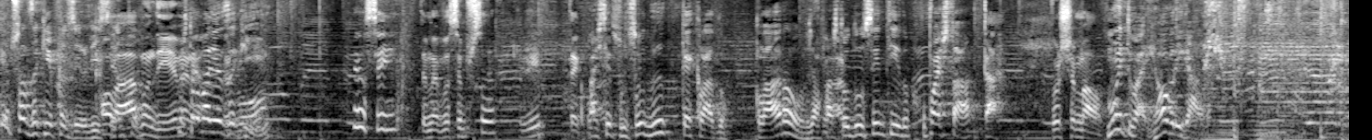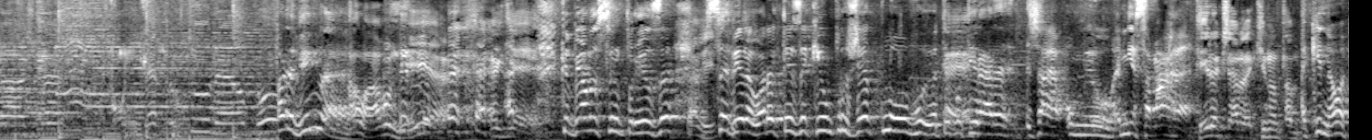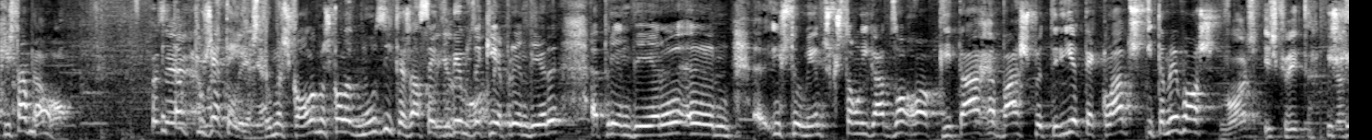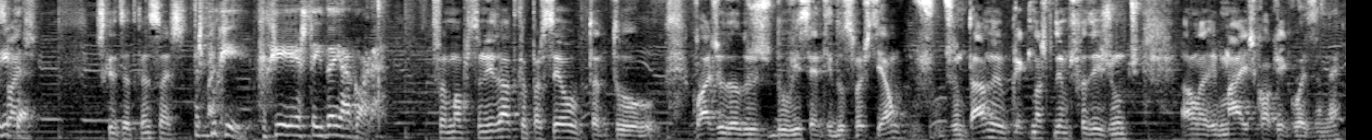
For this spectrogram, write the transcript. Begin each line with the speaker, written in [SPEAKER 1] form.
[SPEAKER 1] que é que estás aqui a fazer, Vicente?
[SPEAKER 2] Olá, bom dia.
[SPEAKER 1] Mas trabalhas
[SPEAKER 2] Tudo
[SPEAKER 1] aqui?
[SPEAKER 2] bom? Eu sim, também vou ser professor. E.
[SPEAKER 1] Vais ser professor de teclado. Claro, já faz todo o sentido. O pai está.
[SPEAKER 2] Tá, vou chamá-lo.
[SPEAKER 1] Muito bem, obrigado. Ora, viva!
[SPEAKER 3] Olá, bom dia! Aqui é.
[SPEAKER 1] Que bela surpresa saber agora que tens aqui um projeto novo. Eu até
[SPEAKER 3] É.
[SPEAKER 1] vou tirar já o meu, a minha samarra.
[SPEAKER 3] Tira que já aqui não está.
[SPEAKER 1] Aqui não, aqui está bom.
[SPEAKER 3] bom. Pois
[SPEAKER 1] Então,
[SPEAKER 3] é,
[SPEAKER 1] que projeto é, este? Uma escola, uma escola de música. Já sei que podemos aqui aprender, aprender hum, instrumentos que estão ligados ao rock: guitarra,
[SPEAKER 3] É.
[SPEAKER 1] baixo, bateria, teclados e também voz.
[SPEAKER 3] Voz e escrita.
[SPEAKER 1] E escrita.
[SPEAKER 3] Canções. Escrita de canções.
[SPEAKER 1] Mas porquê? Porquê esta ideia agora?
[SPEAKER 3] Foi uma oportunidade que apareceu, portanto, com a ajuda dos- do Vicente e do Sebastião, juntámos o que é que nós podemos fazer juntos, mais qualquer coisa, né?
